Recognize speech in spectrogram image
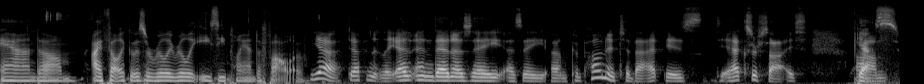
and um, I felt like it was a really really easy plan to follow. Yeah, definitely. And and then as a as a um, component to that is the exercise. Yes,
